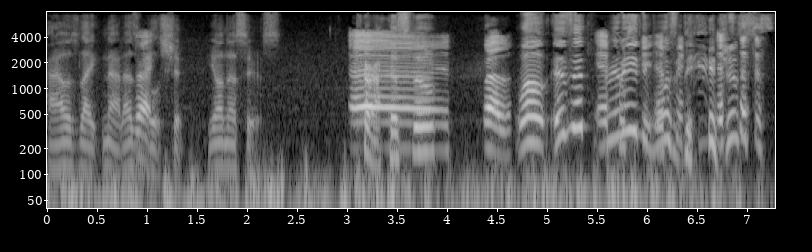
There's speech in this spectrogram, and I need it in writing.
And I was like, nah, that's Right. bullshit. You're not serious. Caracas, though? Uh, well, Well, is it really pretty- the most dangerous?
